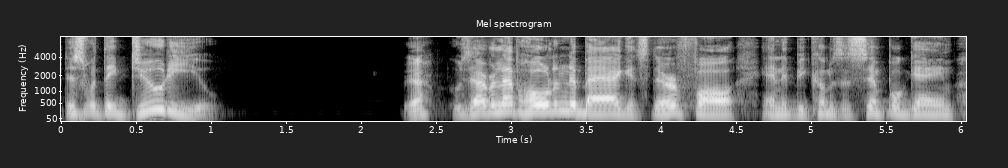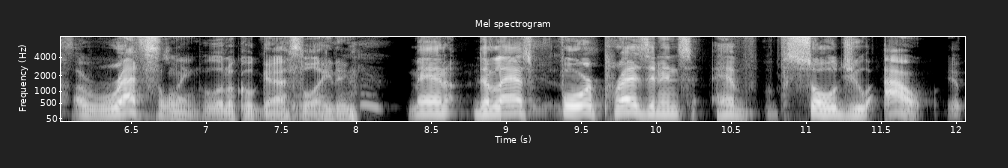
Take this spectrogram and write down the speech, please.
this is what they do to you. Yeah. Who's ever left holding the bag, it's their fault, and it becomes a simple game of wrestling. Political gaslighting. Man, the last four presidents have sold you out. Yep.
